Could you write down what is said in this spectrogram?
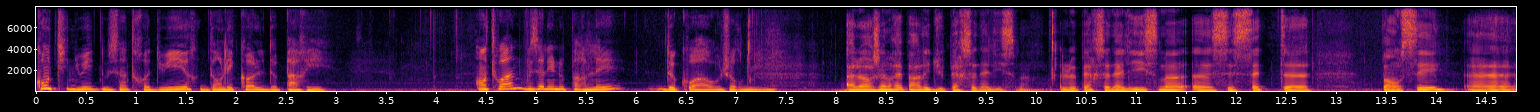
continuer de nous introduire dans l'école de Paris. Antoine, vous allez nous parler de quoi aujourd'hui? Alors j'aimerais parler du personnalisme. Le personnalisme, euh, c'est cette euh, pensée euh,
